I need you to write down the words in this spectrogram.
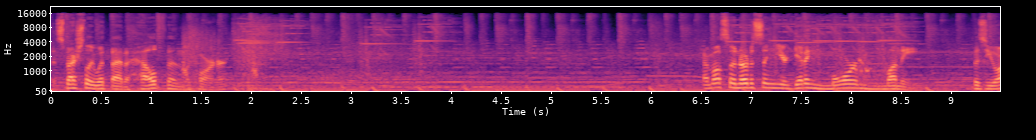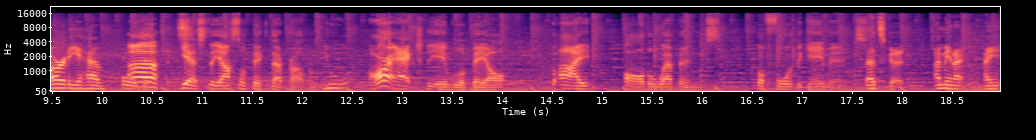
Especially with that health in the corner. I'm also noticing you're getting more money, because you already have four Uh, digits. yes, they also fixed that problem. You are actually able to buy all, buy all the weapons before the game ends. That's good. I mean, I, I,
